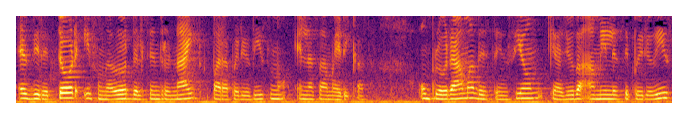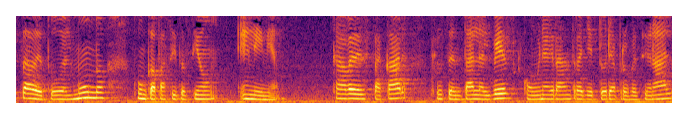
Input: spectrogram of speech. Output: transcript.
Es director y fundador del Centro Night para Periodismo en las Américas, un programa de extensión que ayuda a miles de periodistas de todo el mundo con capacitación en línea. Cabe destacar Rosenthal Alves, con una gran trayectoria profesional,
